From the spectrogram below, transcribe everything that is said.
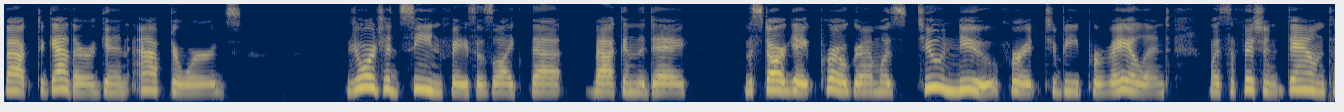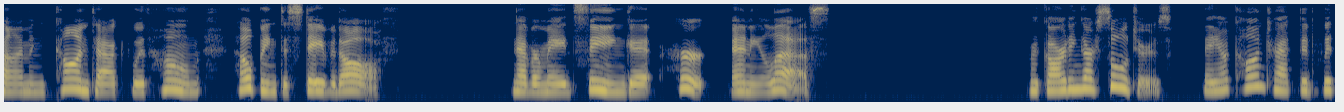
back together again afterwards. George had seen faces like that back in the day. The Stargate program was too new for it to be prevalent, with sufficient downtime and contact with home helping to stave it off. Never made seeing it hurt any less. Regarding our soldiers, they are contracted with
